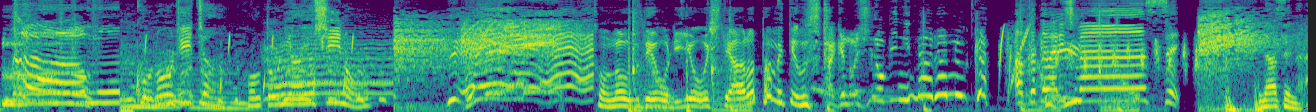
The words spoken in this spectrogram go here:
ー、ああもう。このおじいちゃん本当に怪しいの？ええー、その腕を利用して改めて薄竹の忍びにならぬか。お断りします。なぜなら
